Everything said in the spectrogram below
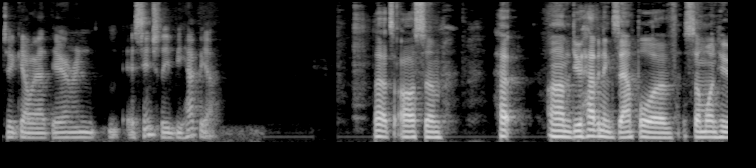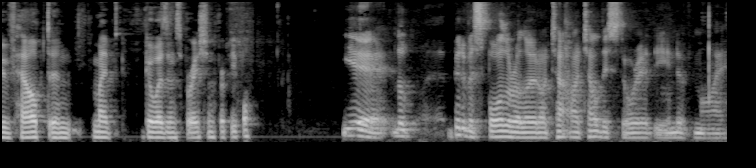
to go out there and essentially be happier. That's awesome. Ha- um, do you have an example of someone who've helped and might go as inspiration for people? Yeah, look, a bit of a spoiler alert. I, t- I tell this story at the end of my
